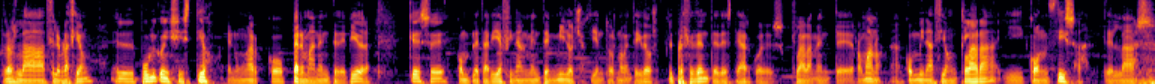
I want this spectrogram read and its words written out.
Tras la celebración, el público insistió en un arco permanente de piedra que se completaría finalmente en 1892. El precedente de este arco es claramente romano, una combinación clara y concisa de las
